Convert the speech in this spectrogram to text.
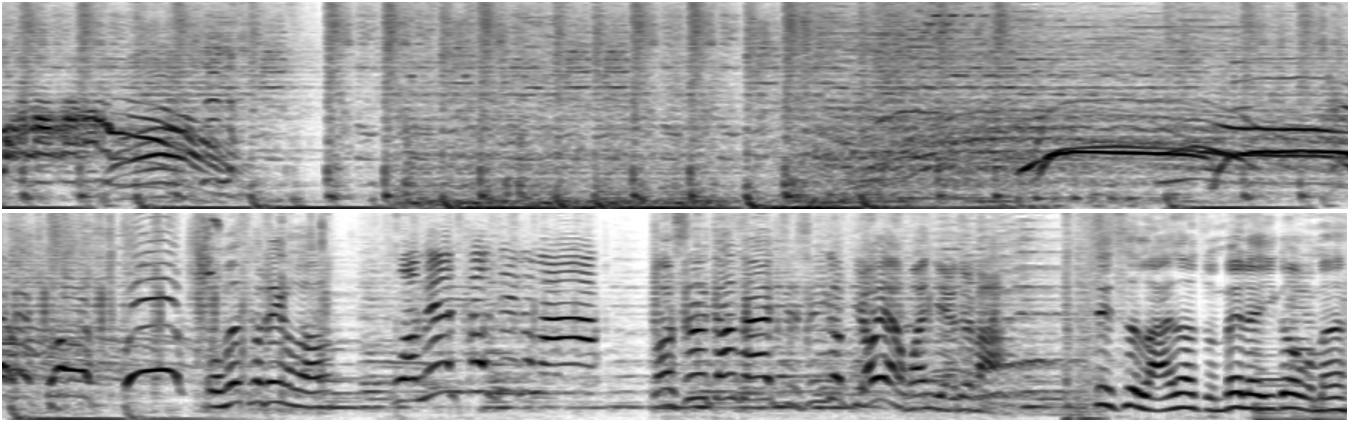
哇塞！哇！我们要跳这个吗？我们要跳这个吗？老师，刚才只是一个表演环节，对吧？这次来呢，准备了一个我们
